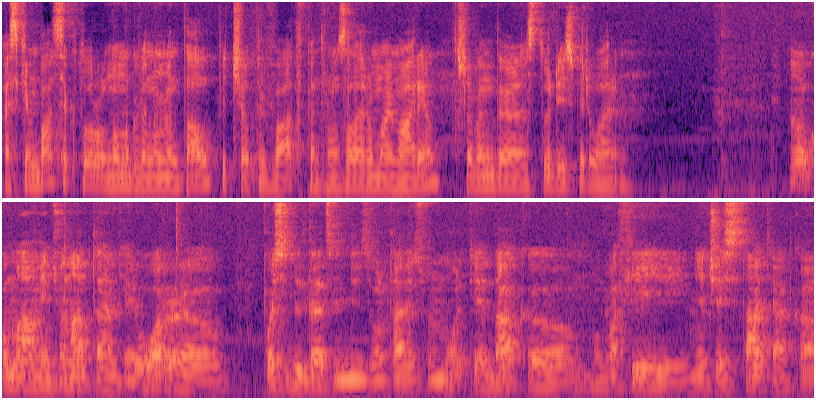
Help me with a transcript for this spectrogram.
Ai schimbat sectorul non-guvernamental pe cel privat pentru un salariu mai mare și având uh, studii superioare. Nu, cum am menționat anterior, uh, posibilitățile de dezvoltare sunt multe. Dacă va fi necesitatea ca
